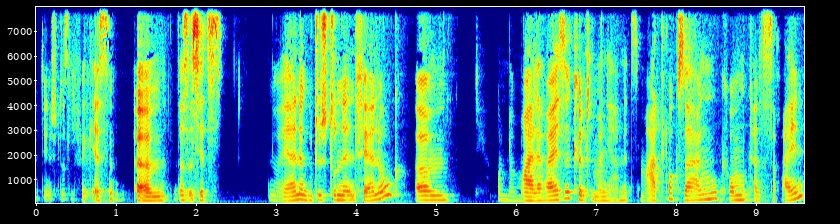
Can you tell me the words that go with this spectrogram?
hat den Schlüssel vergessen. Ähm, das ist jetzt naja, eine gute Stunde Entfernung. Ähm, und normalerweise könnte man ja mit Smart Lock sagen, komm, kannst du rein.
